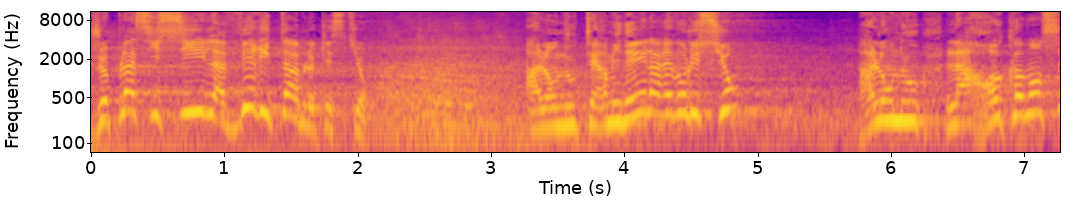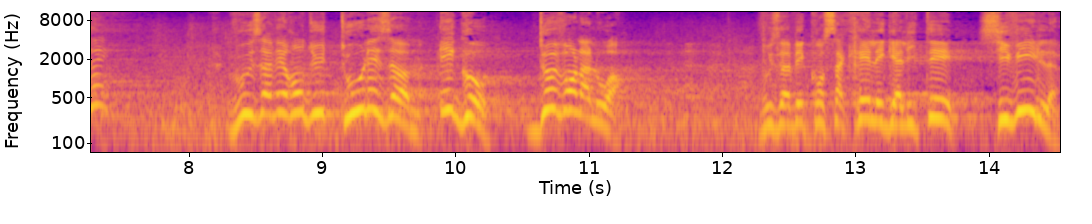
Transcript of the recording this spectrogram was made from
Je place ici la véritable question. Allons-nous terminer la révolution? Allons-nous la recommencer? Vous avez rendu tous les hommes égaux devant la loi. Vous avez consacré l'égalité civile,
